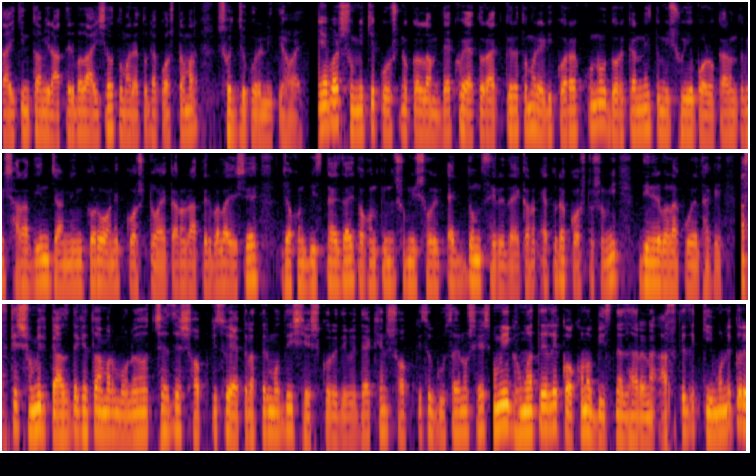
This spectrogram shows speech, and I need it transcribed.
তাই কিন্তু আমি রাতের বেলা আইসাও তোমার এতটা কষ্ট আমার সহ্য করে নিতে হয়। আমি এবার সুমিকে প্রশ্ন করলাম, দেখো, এত রাত করে তোমার রেডি করার কোনো দরকার নেই, তুমি শুয়ে পড়ো। কারণ তুমি সারাদিন জার্নিং করো, অনেক কষ্ট হয়। কারণ রাতের বেলা এসে যখন বিছনায় যায়, তখন কিন্তু সুমির শরীর একদম ছেড়ে দেয়। কারণ এতটা কষ্ট সুমি দিনের বেলা করে থাকে। আজকে সুমির কাজ দেখে তো আমার মনে হচ্ছে যে সব কিছু এক রাতের মধ্যেই শেষ করে দেবে। দেখেন সব কিছু গুছানো শেষ। সুমি ঘুমাতে এলে কখনো বিছনা ঝাড়ে না। আজকে যে কি মনে করে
